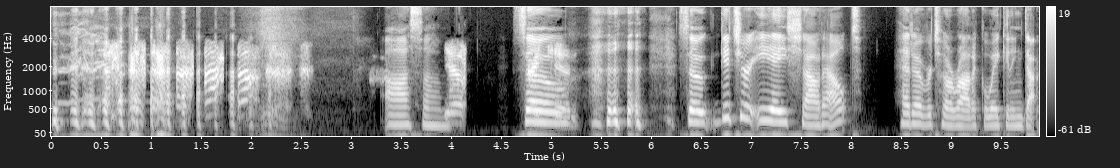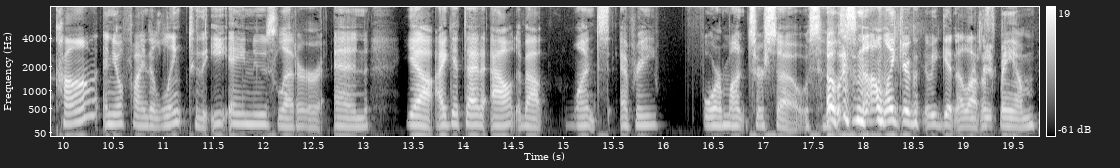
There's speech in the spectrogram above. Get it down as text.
Awesome. Yep. So, so get your EA shout out. Head over to eroticawakening.com and you'll find a link to the EA newsletter. And yeah, I get that out about once every four months or so. So it's not like you're going to be getting a lot of spam.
